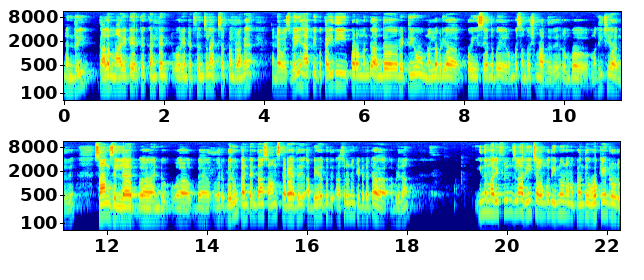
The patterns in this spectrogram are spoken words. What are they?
நன்றி. காலம் மாறிட்டே இருக்குது கண்டென்ட் ஓரியன்ட் ஃபிலிம்ஸ்லாம் அக்செப்ட் பண்ணுறாங்க and I was very happy இப்போ கைதி படம் வந்து அந்த வெற்றியும் நல்லபடியாக போய் சேர்ந்த போய் ரொம்ப சந்தோஷமாக இருந்தது. ரொம்ப மகிழ்ச்சியாக இருந்தது. சாங்ஸ் இல்லை அண்டு வெறும் கண்டென்ட் தான் சாங்ஸ் கிடையாது. அப்படி எதாவது அசுரனும் கிட்டத்தட்ட அப்படி தான் இந்த மாதிரி ஃபிலிம்ஸ்லாம் ரீச் ஆகும்போது இன்னும் நமக்கு வந்து ஓகேன்ற ஒரு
